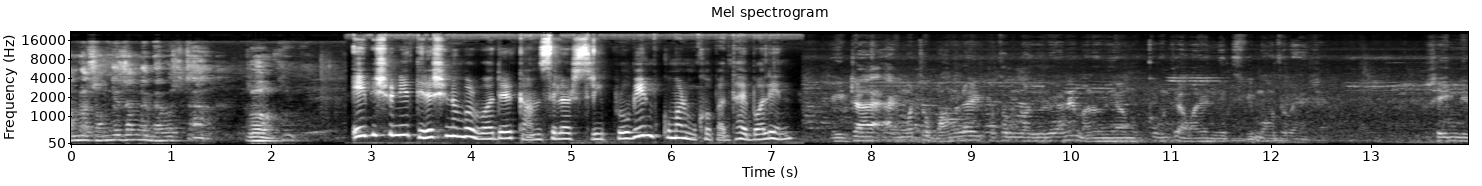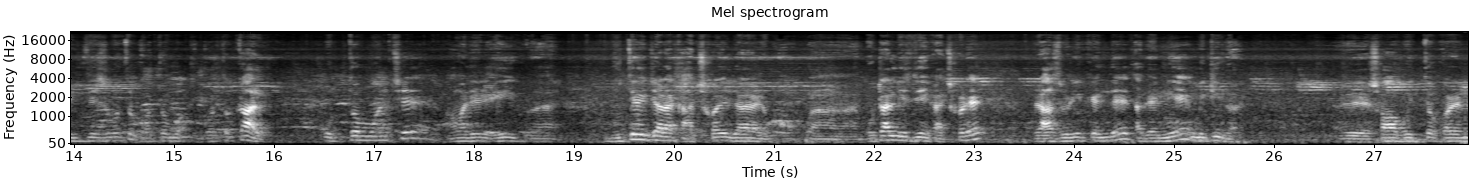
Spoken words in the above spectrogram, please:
আমরা সঙ্গে সঙ্গে ব্যবস্থা গ্রহণ করব। এই বিষয় নিয়ে তিরাশি নম্বর ওয়ার্ডের কাউন্সিলর শ্রী প্রবীণ কুমার মুখোপাধ্যায় বলেন এইটা একমাত্র বাংলায় প্রথম নজরে আনেন মাননীয় মুখ্যমন্ত্রী আমাদের নেত্রী মমতা ব্যানার্জি। সেই নির্দেশ মতো গত গতকাল উত্তম মঞ্চে আমাদের এই বুথে যারা কাজ করে যারা ভোটার লিস্ট নিয়ে কাজ করে রাজবাড়ি কেন্দ্রে তাদের নিয়ে মিটিং হয়। সভাপতিত্ব করেন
